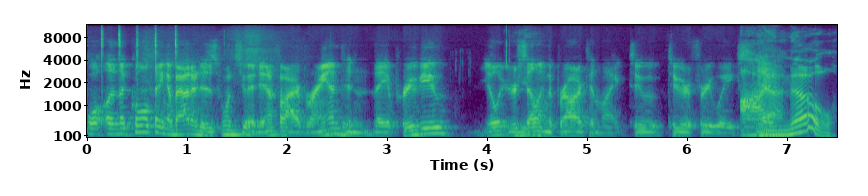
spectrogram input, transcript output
Well, and the cool thing about it is once you identify a brand and they approve you, you'll, you're selling the product in like two two or three weeks. Yeah. I know.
